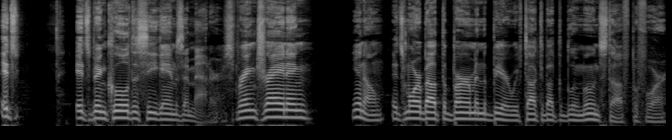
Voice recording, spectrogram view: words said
it's it's been cool to see games that matter. Spring training, you know, it's more about the berm and the beer. We've talked about the blue moon stuff before.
